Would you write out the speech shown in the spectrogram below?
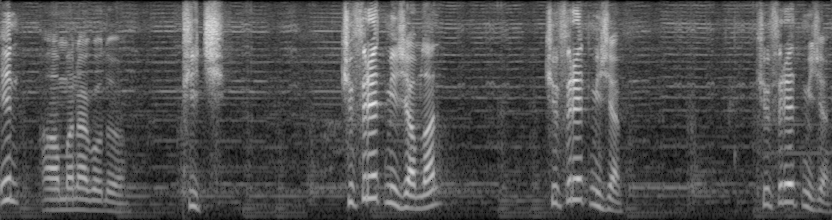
İn. Amına kodum. Piç. Küfür etmeyeceğim lan. Küfür etmeyeceğim. Küfür etmeyeceğim.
